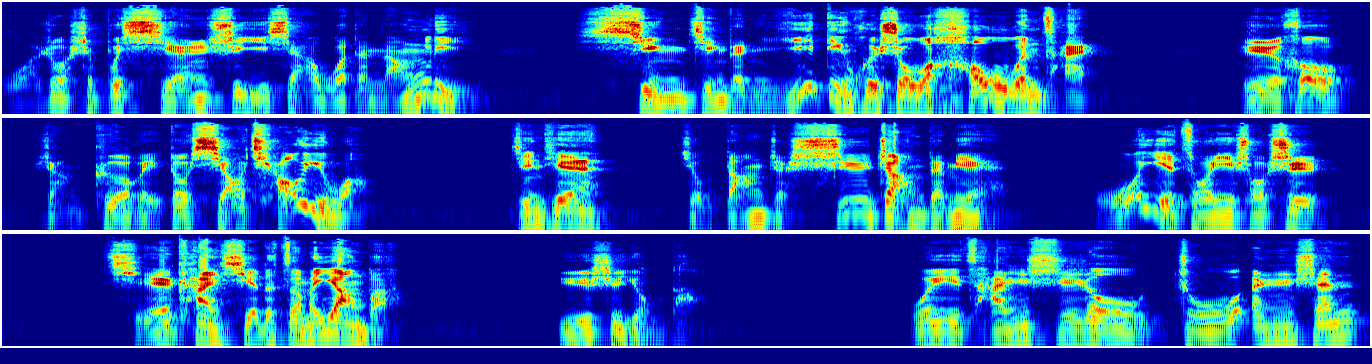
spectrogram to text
我若是不显示一下我的能力，姓晋的你一定会说我毫无文采，日后让各位都小瞧于我。今天就当着师长的面，我也做一首诗，且看写的怎么样吧。于是用道：“未残食肉主恩深，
